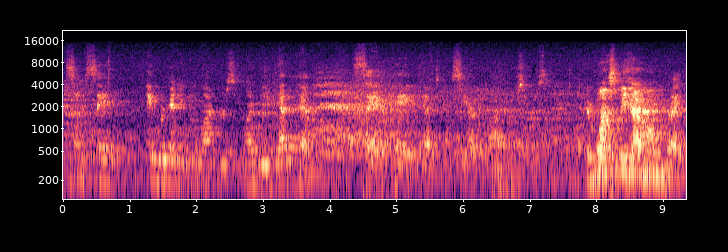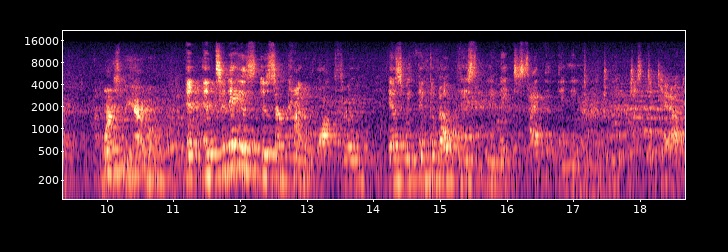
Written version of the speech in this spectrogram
instead of saying, hey, we're getting new lockers, when we get them, say, hey, you have to come see our new lockers or something. Okay, once we have them, Right. once we have them, And, and today is, is our kind of walkthrough. As we think about these, we may decide that they need to be tweaked just a tad.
